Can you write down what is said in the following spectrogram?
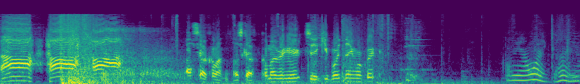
Ah, ha, ha. Let's go, come on. Let's go. Come over here to the keyboard thing real quick. I mean, I want a gun.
